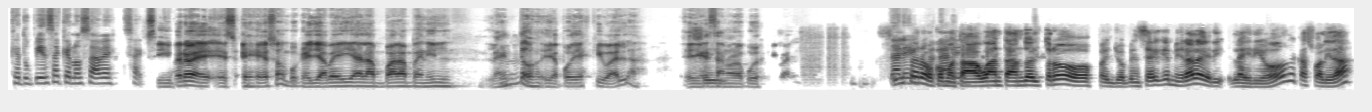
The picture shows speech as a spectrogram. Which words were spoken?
que tú piensas que no sabes. exacto. Sí, pero es, es, eso, porque ella veía las balas venir lento, uh -huh. ella podía esquivarla. Ella Sí. esa no la pudo esquivar. Sí, Dale, pero como estaba aguantando el trozo, pues yo pensé que, mira, la, la hirió de casualidad.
